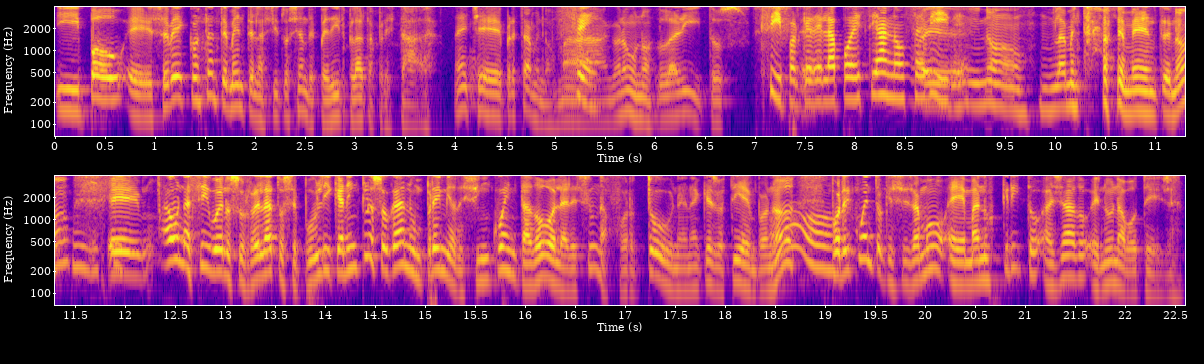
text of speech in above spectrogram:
y Poe eh, se ve constantemente en la situación de pedir plata prestada. ¿eh? Che, préstame unos Sí. mangos, ¿no? unos dolaritos. Sí, porque de la poesía no se Eh, vive. No, lamentablemente, ¿no? Sí. Eh, aún así, bueno, sus relatos se publican, incluso gana un premio de 50 dólares, una fortuna en aquellos tiempos, ¿no? Oh. Por el cuento que se llamó eh, Manuscrito hallado en una botella.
